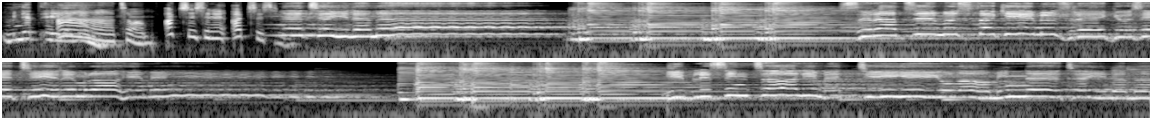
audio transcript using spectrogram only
minnet, minnet eylemem. Aa, tamam. Aç sesini, aç sesini. minnet eyleme Sırat-ı müstakim üzere gözetirim rahimi İblisin talim ettiği yola minnet eyleme.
